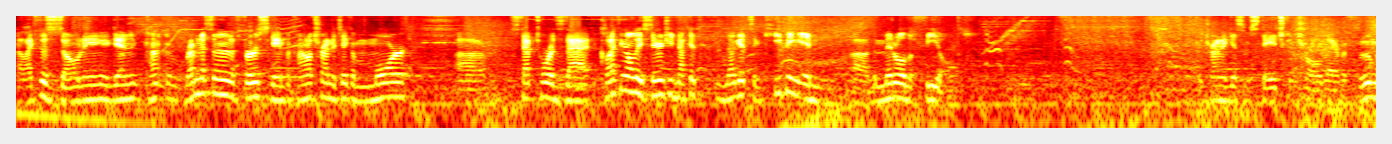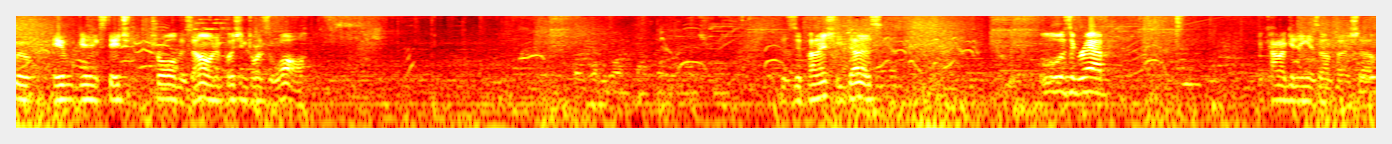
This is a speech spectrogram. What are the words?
I, like the zoning again, kind of reminiscent of the first game, but kind of trying to take a more uh, step towards that, collecting all these synergy nuggets, nuggets and keeping in uh, the middle of the field. They're trying to get some stage control there, but Fumu able getting stage control of his own and pushing towards the wall. Does he punish? He does. Oh, it's a grab. Picano getting his own punish though.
